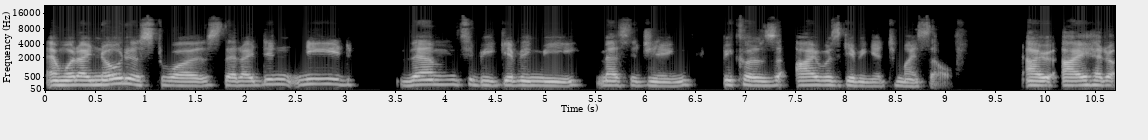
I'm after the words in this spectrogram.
And what I noticed was that I didn't need them to be giving me messaging because I was giving it to myself. I I had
